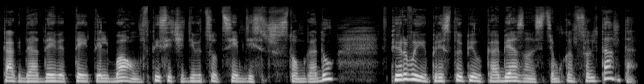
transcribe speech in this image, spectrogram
Когда Дэвид Тейтельбаум в 1976 году впервые приступил к обязанностям консультанта,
